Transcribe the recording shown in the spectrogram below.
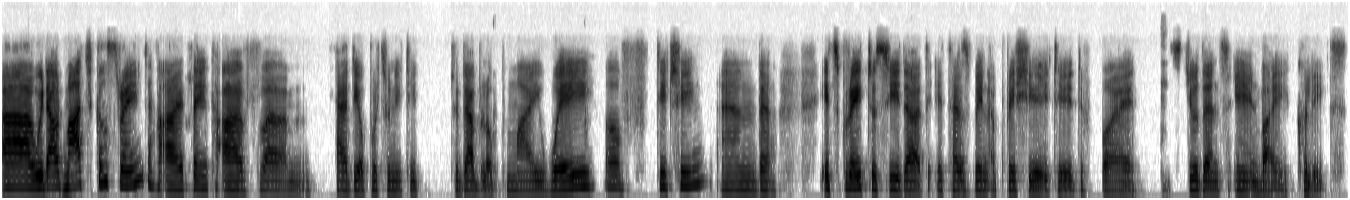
uh, without much constraint, I think I've um, had the opportunity to develop my way of teaching. And uh, it's great to see that it has been appreciated by students and by colleagues.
